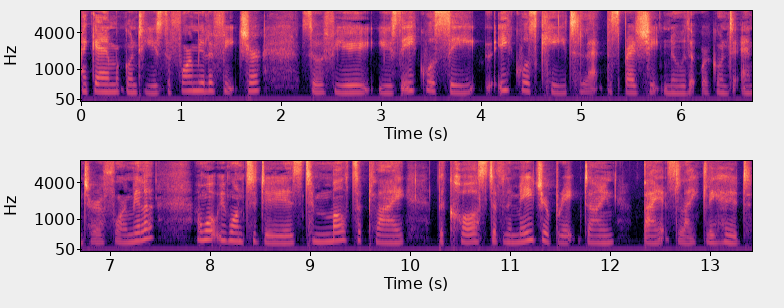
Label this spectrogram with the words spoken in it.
Again, we're going to use the formula feature. So if you use the equals, C, equals key to let the spreadsheet know that we're going to enter a formula. And what we want to do is to multiply the cost of the major breakdown by its likelihood.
